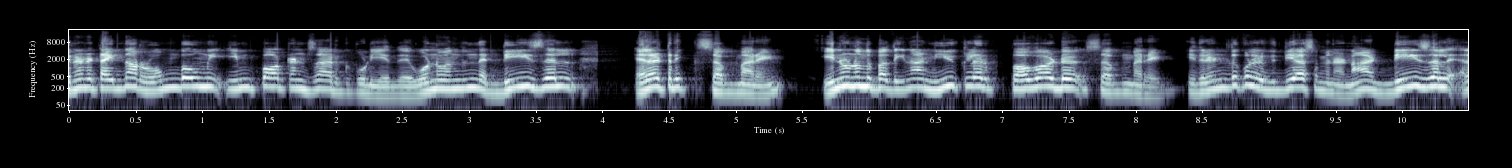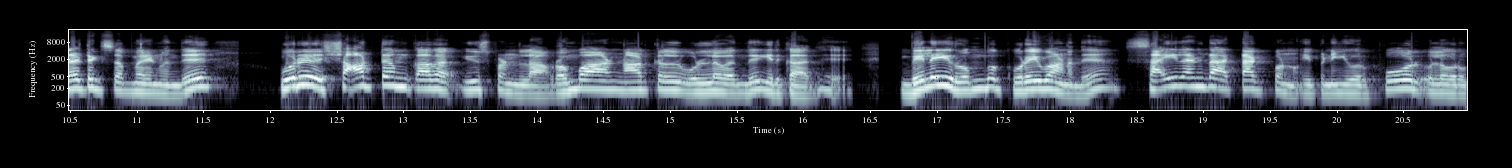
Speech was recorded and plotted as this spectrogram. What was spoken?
இரண்டு டைப் தான் ரொம்பவும் இம்பார்ட்டன்ஸாக இருக்கக்கூடியது. ஒன்று வந்து இந்த டீசல் எலக்ட்ரிக் சப்மரைன் இன்னொன்று வந்து பார்த்தீங்கன்னா நியூக்ளியர் பவர்டு சப்மரைன் இது ரெண்டுக்குள்ள வித்தியாசம் என்னென்னா டீசல் எலக்ட்ரிக் சப்மரைன் வந்து ஒரு ஷார்ட் டேர்முக்காக யூஸ் பண்ணலாம். ரொம்ப நாட்கள் உள்ள வந்து இருக்காது. விலை ரொம்ப குறைவானது. சைலண்டாக அட்டாக் பண்ணும். இப்போ நீங்கள் ஒரு போர் இல்லை ஒரு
